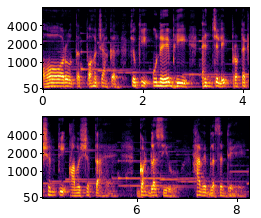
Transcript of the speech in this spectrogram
औरों तक पहुंचाकर, क्योंकि उन्हें भी एंजेलिक प्रोटेक्शन की आवश्यकता है। God bless you have a blessed day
